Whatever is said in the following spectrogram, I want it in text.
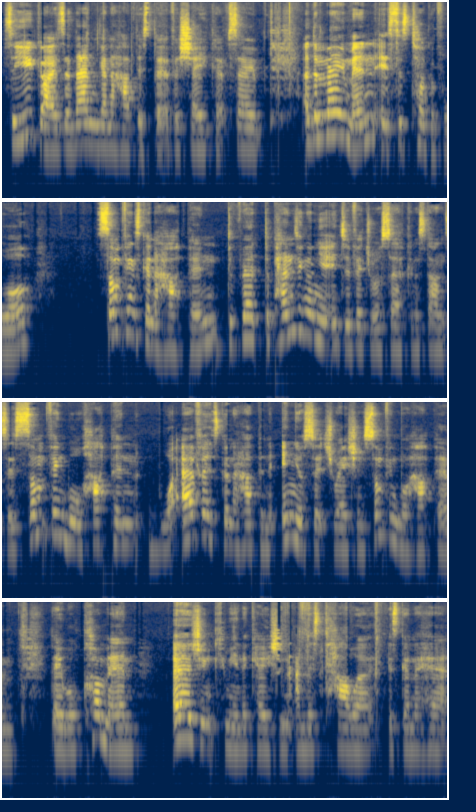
So you guys are then gonna have this bit of a shake up so at the moment it's this tug of war something's going to happen depending on your individual circumstances something will happen. Whatever is going to happen in your situation something will happen. They will come in urgent communication and this tower is going to hit.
